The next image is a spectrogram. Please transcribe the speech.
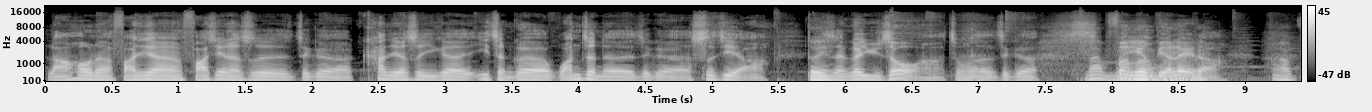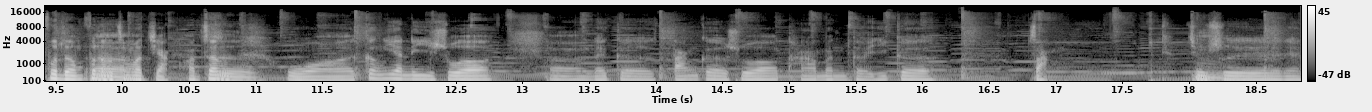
然后呢，发现发现的是这个看见是一个一整个完整的这个世界啊，对。一整个宇宙啊，这么这个分门别类的啊，不能不能这么嗯讲，反正我更愿意说，呃，那个当个说他们的一个长，就是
